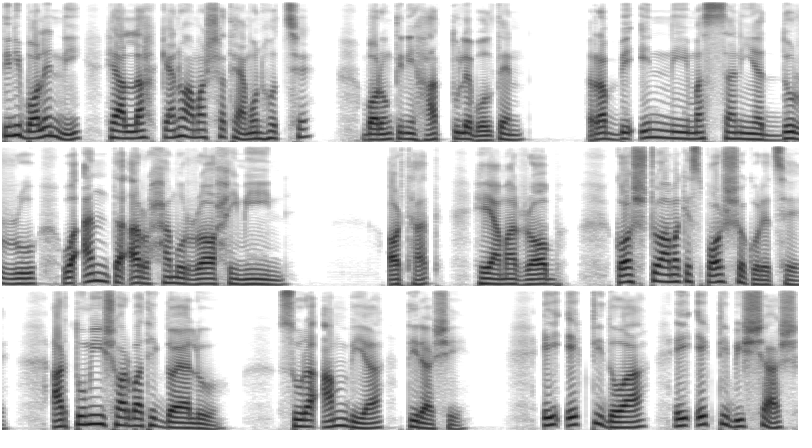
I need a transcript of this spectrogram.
তিনি বলেননি, হে আল্লাহ, কেন আমার সাথে এমন হচ্ছে? বরং তিনি হাত তুলে বলতেন রব্বি ইন্নি মাসানিয়াদ্দুর্রু ও আন্তা আর হামুর রহিমিন। অর্থাৎ, হে আমার রব, কষ্ট আমাকে স্পর্শ করেছে, আর তুমিই সর্বাধিক দয়ালু। সুরা আম্বিয়া তিরাশি। এই একটি দোয়া, এই একটি বিশ্বাস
